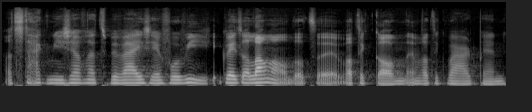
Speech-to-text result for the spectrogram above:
wat sta ik mezelf nou te bewijzen en voor wie? Ik weet al lang al dat, eh, wat ik kan en wat ik waard ben.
